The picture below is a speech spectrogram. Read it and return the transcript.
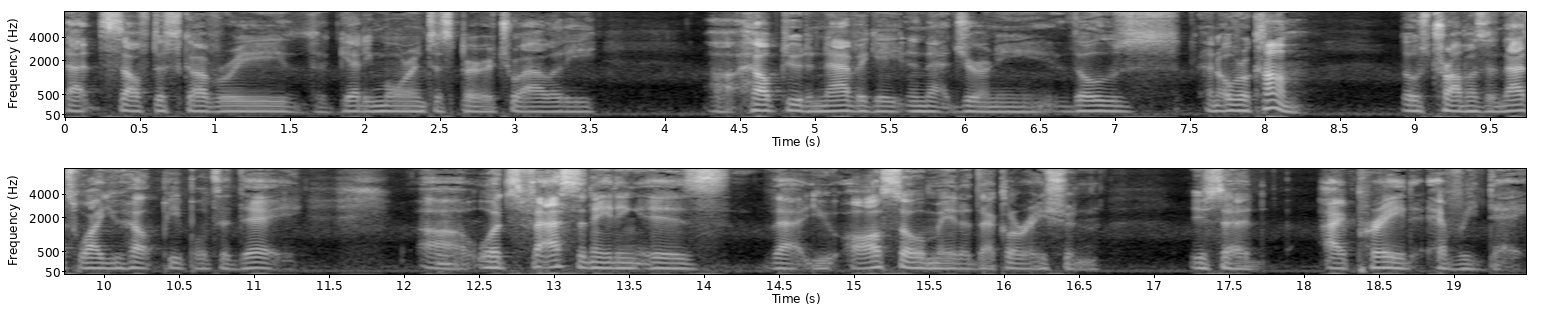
that self discovery, the getting more into spirituality, uh, helped you to navigate in that journey those and overcome those traumas, and that's why you help people today. Uh, what's fascinating is that you also made a declaration. You said, "I prayed every day."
